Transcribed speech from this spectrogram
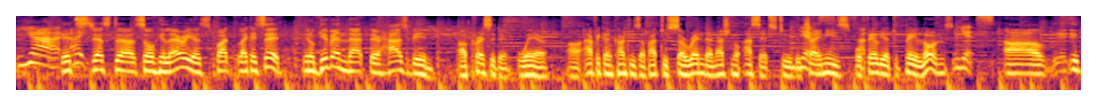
yeah, it's I, just uh, so hilarious. But like I said, you know, given that there has been a precedent where uh, African countries have had to surrender national assets to the yes. Chinese for uh, failure to pay loans. Yes. Uh, it,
